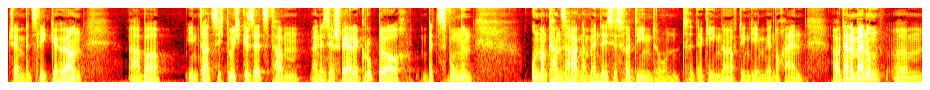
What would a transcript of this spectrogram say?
Champions League gehören, aber Inter hat sich durchgesetzt, haben eine sehr schwere Gruppe auch bezwungen. Und man kann sagen, am Ende ist es verdient und der Gegner, auf den gehen wir noch ein. Aber deine Meinung, ähm,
